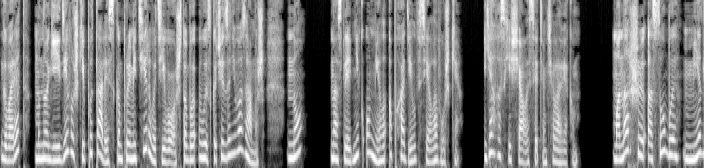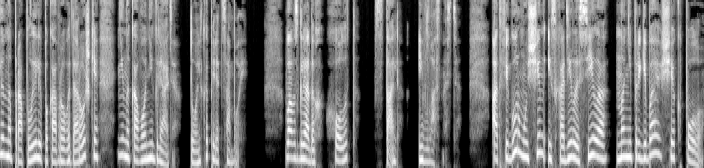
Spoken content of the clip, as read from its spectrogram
Говорят, многие девушки пытались скомпрометировать его, чтобы выскочить за него замуж. Но наследник умело обходил все ловушки. Я восхищалась этим человеком. Монаршие особы медленно проплыли по ковровой дорожке, ни на кого не глядя, только перед собой. Во взглядах холод, сталь и властность. От фигур мужчин исходила сила, но не пригибающая к полу,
